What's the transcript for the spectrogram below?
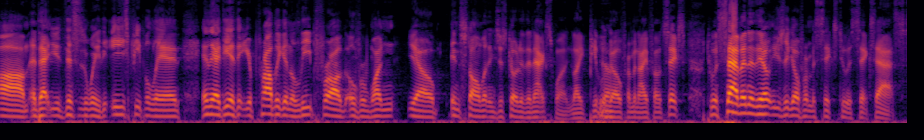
Um, and that you, this is a way to ease people in, and the idea that you're probably going to leapfrog over one, you know, installment and just go to the next one. Like people Yeah. go from an iPhone 6 to a 7, and they don't usually go from a 6 to a 6S.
